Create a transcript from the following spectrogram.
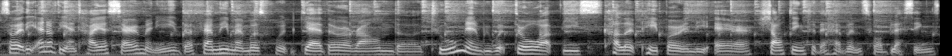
So at the end of the entire ceremony, the family members would gather around the tomb and we would throw up these colored paper in the air, shouting to the heavens for blessings.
